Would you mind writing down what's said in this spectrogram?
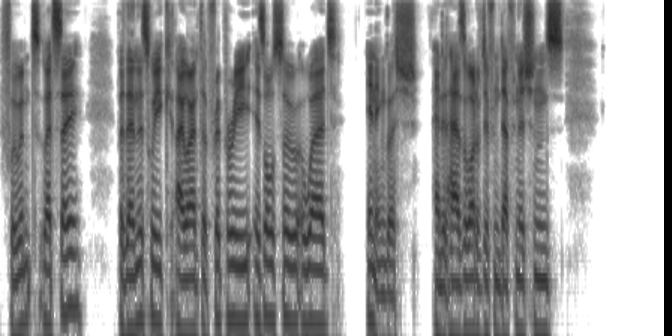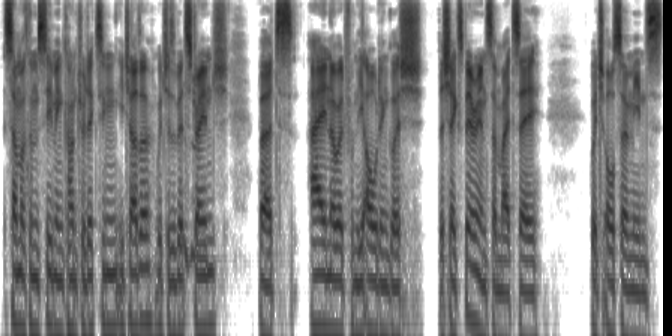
fluent, let's say. But then this week, I learned that frippery is also a word in English, and it has a lot of different definitions, some of them seeming contradicting each other, which is a bit mm-hmm. strange. But I know it from the Old English, the Shakespearean, some might say, which also means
